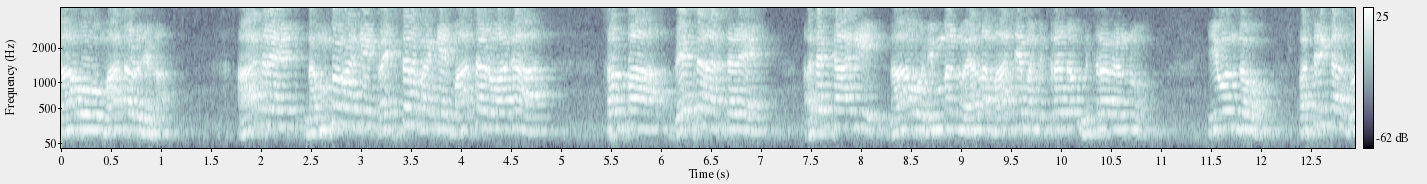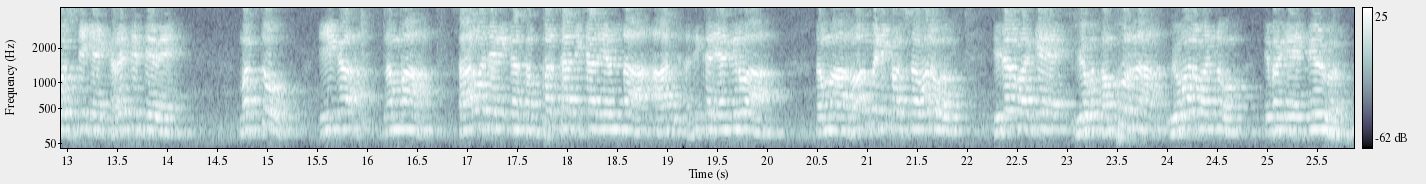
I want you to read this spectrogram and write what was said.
ನಾವು ಮಾತಾಡುವುದಿಲ್ಲ. ಕ್ರೈಸ್ತರ ಬಗ್ಗೆ ಮಾತಾಡುವಾಗ ಸ್ವಲ್ಪ ಬೇಸರ ಆಗ್ತದೆ. ಅದಕ್ಕಾಗಿ ನಾವು ನಿಮ್ಮನ್ನು ಎಲ್ಲ ಮಾಧ್ಯಮ ಮಿತ್ರರು ಮಿತ್ರರನ್ನು ಈ ಒಂದು ಪತ್ರಿಕಾ ಗೋಷ್ಠಿಗೆ ಕರೆದಿದ್ದೇವೆ. ಮತ್ತು ಈಗ ನಮ್ಮ ಸಾರ್ವಜನಿಕ ಸಂಪರ್ಕಾಧಿಕಾರಿ ಅಂತ ಅಧಿಕಾರಿಯಾಗಿರುವ ನಮ್ಮ ರಾಲ್ ಮೆಡಿಕಲ್ಸ್ ಅವರು ಇದರ ಬಗ್ಗೆ ಸಂಪೂರ್ಣ ವಿವರವನ್ನು ನಿಮಗೆ ನೀಡುವರು.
